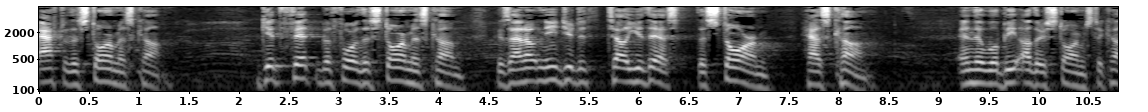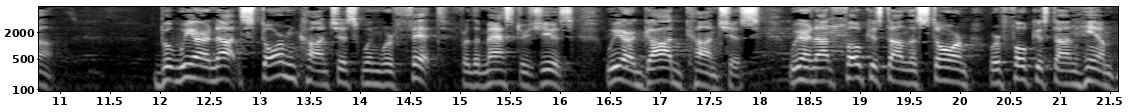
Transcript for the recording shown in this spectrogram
after the storm has come. Get fit before the storm has come. Because I don't need you to tell you this. The storm has come. And there will be other storms to come. But we are not storm conscious when we're fit for the Master's use. We are God conscious. We are not focused on the storm. We're focused on Him,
